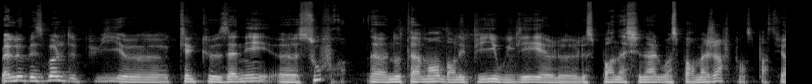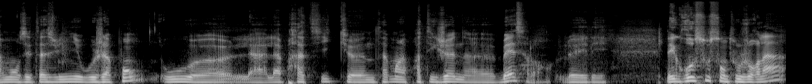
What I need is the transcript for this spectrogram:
Ben, Le baseball, depuis euh, quelques années, souffre notamment dans les pays où il est le, sport national ou un sport majeur, je pense particulièrement aux États-Unis ou au Japon, où la, pratique, notamment la pratique jeune, baisse. Alors les, les, gros sous sont toujours là,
